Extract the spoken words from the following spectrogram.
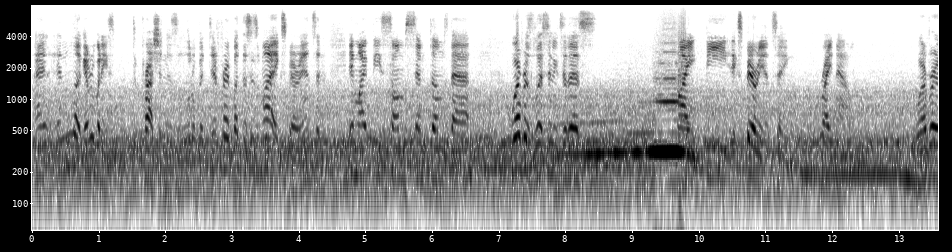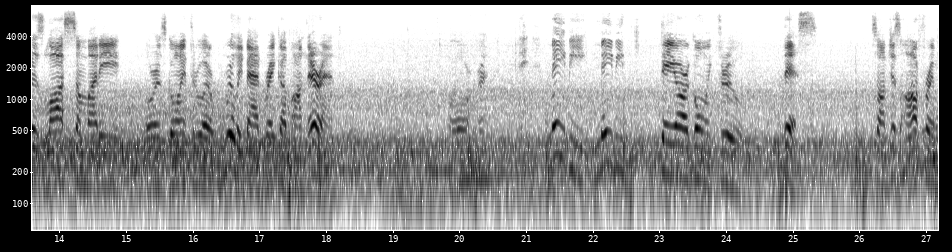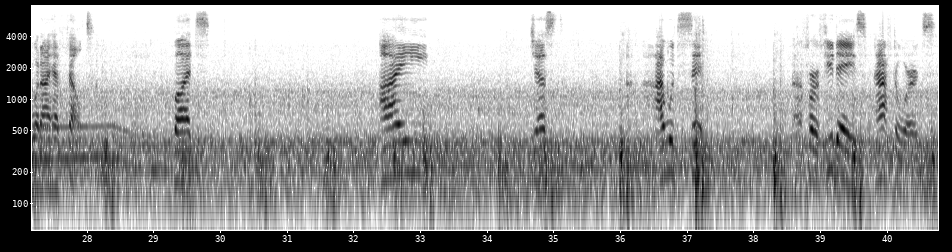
and, and look, everybody's depression is a little bit different, but this is my experience, and it might be some symptoms that whoever's listening to this might be experiencing right now. Whoever has lost somebody or is going through a really bad breakup on their end, or maybe maybe they are going through this. So I'm just offering what I have felt. But I just I would sit uh, for a few days afterwards.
